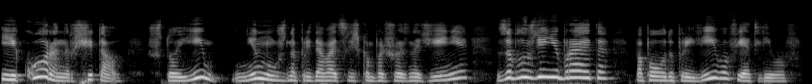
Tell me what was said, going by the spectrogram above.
и коронер считал, что им не нужно придавать слишком большое значение заблуждению Брайта по поводу приливов и отливов.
